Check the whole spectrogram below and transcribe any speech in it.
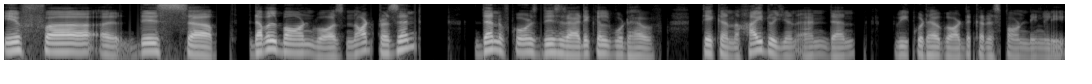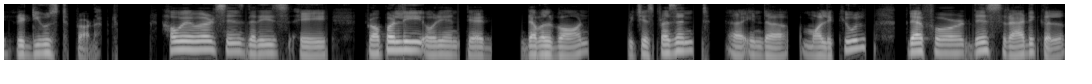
If uh, uh, this uh, double bond was not present then of course this radical would have taken hydrogen and then we could have got the correspondingly reduced product. However, since there is a properly oriented double bond which is present uh, in the molecule. Therefore, this radical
